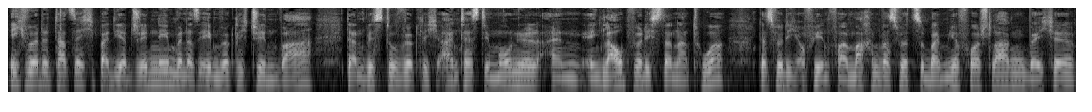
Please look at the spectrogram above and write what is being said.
Ich würde tatsächlich bei dir Gin nehmen, wenn das eben wirklich Gin war, dann bist du wirklich ein Testimonial, ein in glaubwürdigster Natur. Das würde ich auf jeden Fall machen. Was würdest du bei mir vorschlagen? Welche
